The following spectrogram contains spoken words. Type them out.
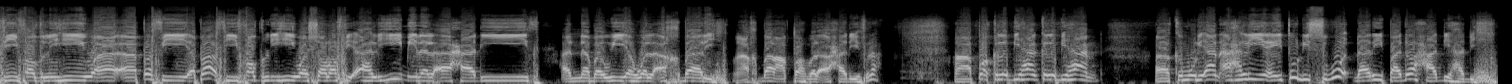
Fi fadlihi wa apa fi apa? Fi fadlihi wa syarafi ahlihi min al ahadith an-nabawiyah wal akhbari akhbar atah pada ahadith lah. Ha, apa kelebihan-kelebihan uh, kemuliaan ahli itu disebut daripada hadis-hadis.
